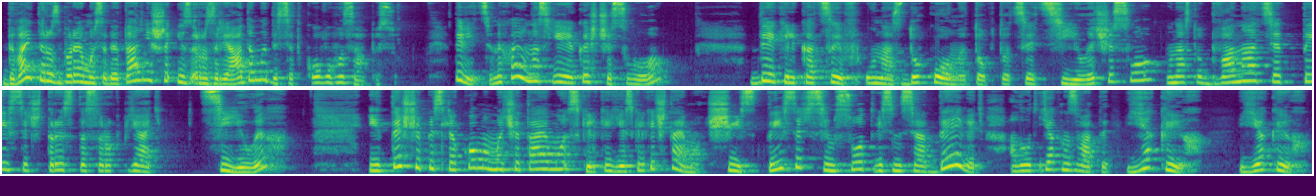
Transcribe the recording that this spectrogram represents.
Давайте розберемося детальніше із розрядами десяткового запису. Дивіться, нехай у нас є якесь число, декілька цифр у нас до коми, тобто це ціле число. У нас тут 12345 цілих. І те, що після коми ми читаємо, скільки є, скільки читаємо? 6789, але от як назвати? Яких? Яких?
